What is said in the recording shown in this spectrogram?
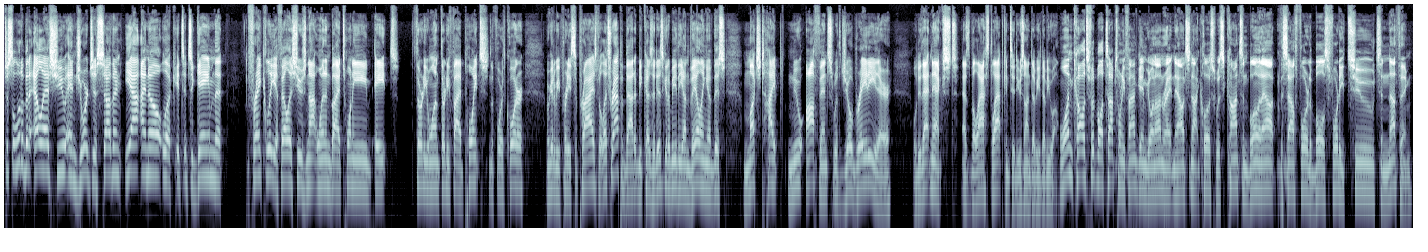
just a little bit of LSU and Georgia Southern. Yeah, I know. Look, it's it's a game that, frankly, if LSU's not winning by 28, 31, 35 points in the fourth quarter, we're going to be pretty surprised. But let's rap about it because it is going to be the unveiling of this much hyped new offense with Joe Brady there We'll do that next as the last lap continues on WWL. One college football top 25 game going on right now. It's not close. Wisconsin blowing out the South Florida Bulls 42 to nothing.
